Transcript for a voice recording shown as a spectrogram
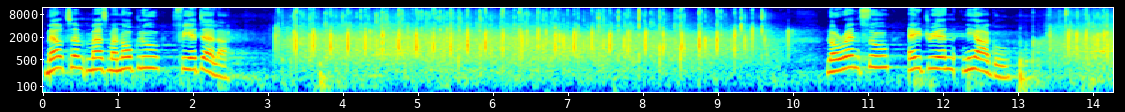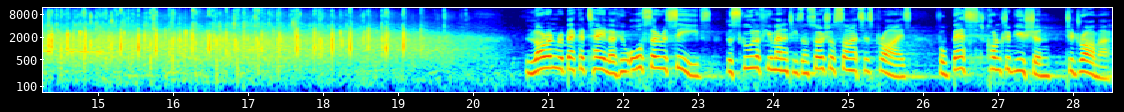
Meltem Mazmanoglu Fiadella. Lorenzo Adrian Niagu. Lauren Rebecca Taylor, who also receives the School of Humanities and Social Sciences Prize for Best Contribution to Drama.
